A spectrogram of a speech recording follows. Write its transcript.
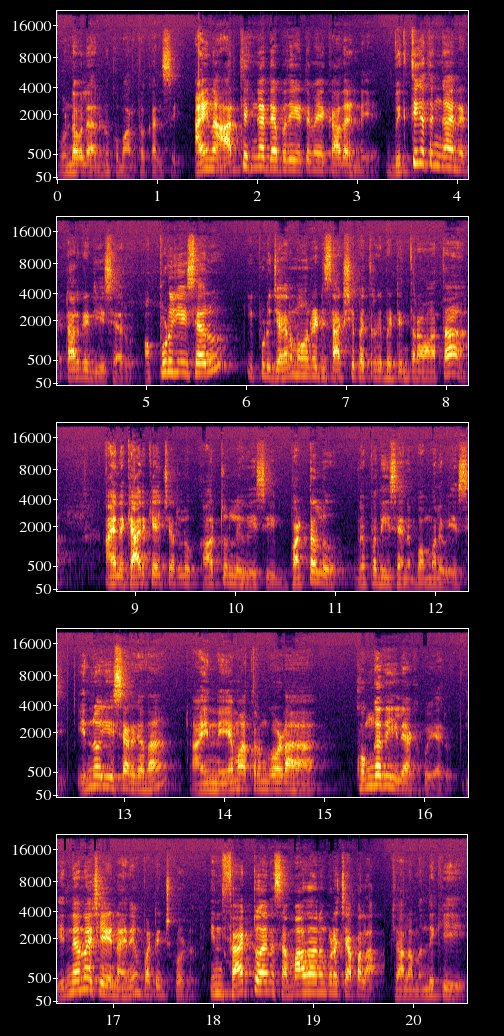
ఉండవల్లి అరుణ్ కుమార్తో కలిసి. ఆయన ఆర్థికంగా దెబ్బతీయటమే కాదండి. వ్యక్తిగతంగా ఆయన టార్గెట్ చేశారు. అప్పుడు చేశారు ఇప్పుడు జగన్మోహన్ రెడ్డి సాక్షి పత్రిక పెట్టిన తర్వాత ఆయన క్యారికేచర్లు కార్టూన్లు వేసి బట్టలు విప్పదీసి ఆయన బొమ్మలు వేసి. ఎన్నో చేశారు కదా. ఆయన్ని ఏమాత్రం కూడా కొంగదీయలేకపోయారు. ఎన్నైనా చేయండి ఆయన ఏం పట్టించుకోడు. ఇన్ఫ్యాక్ట్ ఆయన సమాధానం కూడా చెప్పాల. చాలా మందికి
